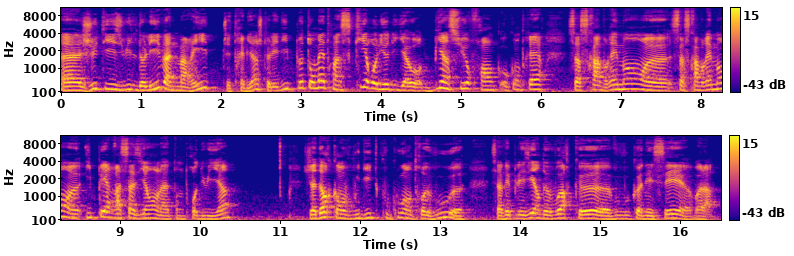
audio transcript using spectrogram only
Euh, j'utilise huile d'olive, Anne-Marie, c'est très bien, je te l'ai dit. Peut-on mettre un skir au lieu du yaourt? Bien sûr, Franck. Au contraire, ça sera vraiment, euh, ça sera vraiment euh, hyper rassasiant là, ton produit. Hein. J'adore quand vous dites coucou entre vous. ça fait plaisir de voir que vous vous connaissez. voilà.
